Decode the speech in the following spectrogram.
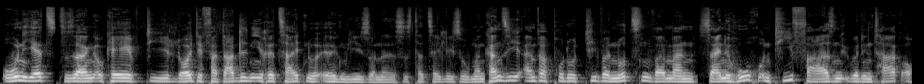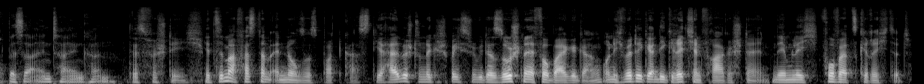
Ohne jetzt zu sagen, okay, die Leute verdaddeln ihre Zeit nur irgendwie, sondern es ist tatsächlich so, man kann sie einfach produktiver nutzen, weil man seine Hoch- und Tiefphasen über den Tag auch besser einteilen kann. Das verstehe ich. Jetzt sind wir fast am Ende unseres Podcasts. Die halbe Stunde Gespräch ist schon wieder so schnell vorbeigegangen und ich würde dir gerne die Gretchenfrage stellen, nämlich vorwärts gerichtet.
